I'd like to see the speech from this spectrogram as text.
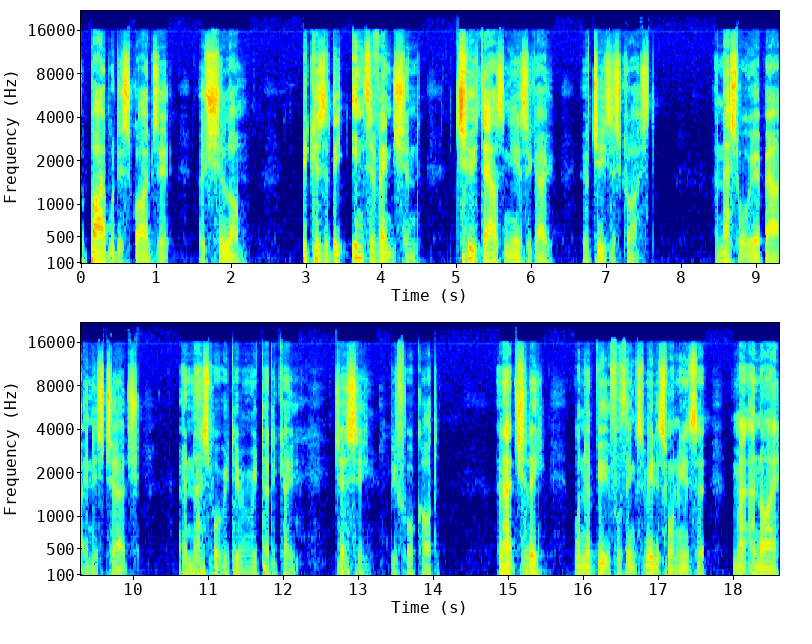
The Bible describes it as shalom because of the intervention 2,000 years ago of Jesus Christ. And that's what we're about in this church. And that's what we do when we dedicate Jesse before God. And actually, one of the beautiful things for me this morning is that Matt and I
